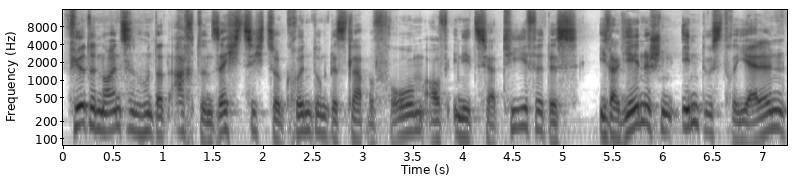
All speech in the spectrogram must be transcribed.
führte 1968 zur Gründung des Club of Rome auf Initiative des italienischen Industriellen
